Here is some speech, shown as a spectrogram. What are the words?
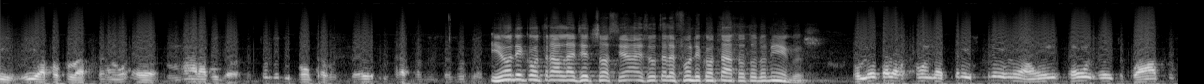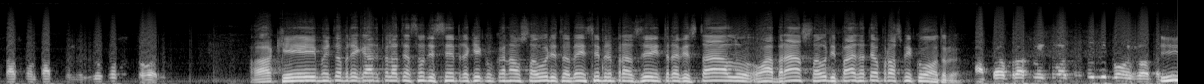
servir a população é maravilhosa. Tudo de bom para você e para todos os seus ouvintes. E onde encontrar nas redes sociais o telefone de contato, doutor Domingos? O meu telefone é 3361-1184, faz contato comigo no consultório. Ok, muito obrigado pela atenção de sempre aqui com o Canal Saúde também. Sempre um prazer entrevistá-lo. Um abraço, saúde e paz. Até o próximo encontro. Até o próximo encontro. Tudo de bom, Jota. Idem,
